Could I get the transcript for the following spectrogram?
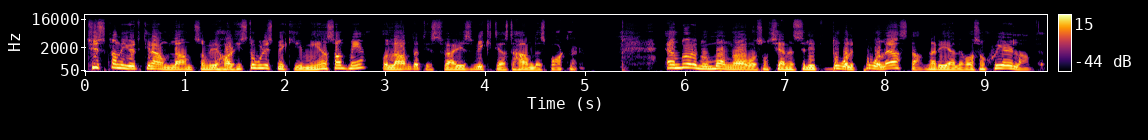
Tyskland är ju ett grannland som vi har historiskt mycket gemensamt med och landet är Sveriges viktigaste handelspartner. Ändå är det nog många av oss som känner sig lite dåligt pålästa när det gäller vad som sker i landet.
